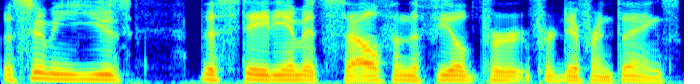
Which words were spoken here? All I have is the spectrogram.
assuming you use the stadium itself and the field for, for different things.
